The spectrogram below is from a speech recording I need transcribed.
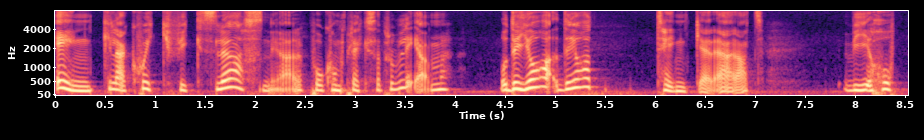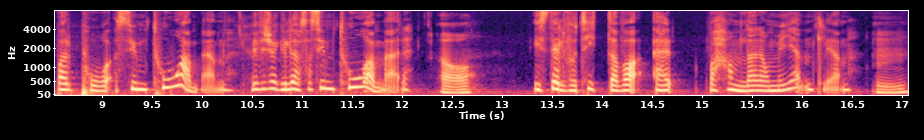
enkla quick fix-lösningar på komplexa problem. Och det jag, det jag tänker är att vi hoppar på symptomen. Vi försöker lösa symptomer Ja. istället för att titta vad, är, vad handlar det om egentligen. Mm.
